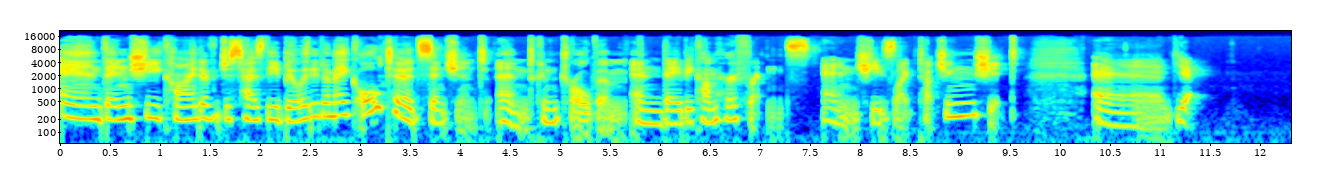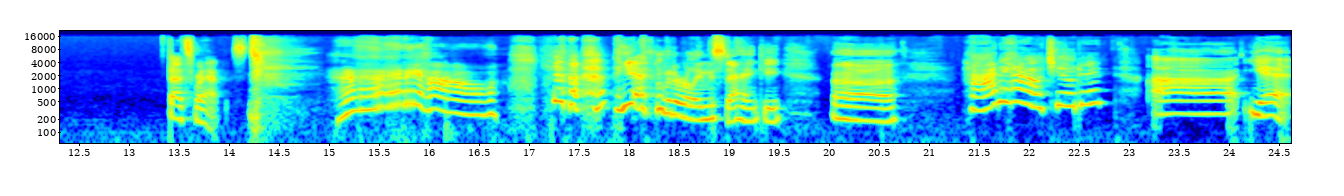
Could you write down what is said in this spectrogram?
And then she kind of just has the ability to make all turds sentient and control them, and they become her friends. And she's like touching shit. And yeah. That's what happens. Ho. yeah, literally, Mr. Hanky. Uh, howdy how, children. Uh, yeah.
